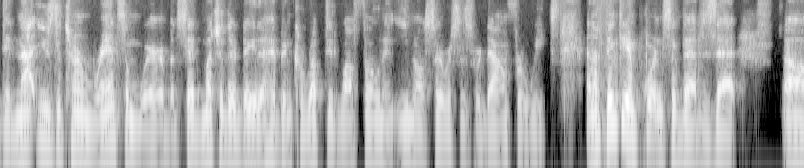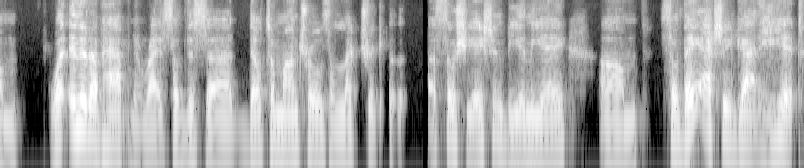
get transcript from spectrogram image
did not use the term ransomware, but said much of their data had been corrupted while phone and email services were down for weeks. And I think the importance of that is that um, what ended up happening, right? So this uh, Delta Montrose Electric uh, Association, DMEA, um, so they actually got hit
